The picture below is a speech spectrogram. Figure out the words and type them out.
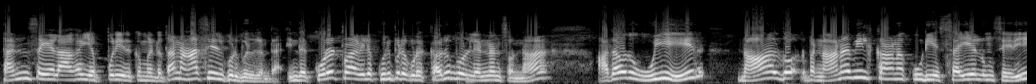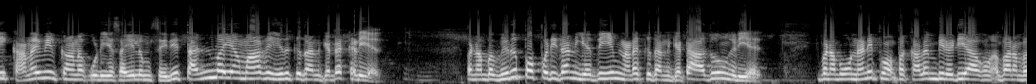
தன் செயலாக எப்படி இருக்கும் என்று தான் ஆசிரியர் குறிப்பிடுகின்றார். இந்த குரட்பாவில குறிப்பிடக்கூடிய கருப்பொருள் என்னன்னு சொன்னால் அதாவது உயிர் நாள்தோ இப்போ நனவில் காணக்கூடிய செயலும் சரி கனவில் காணக்கூடிய செயலும் சரி தன்மயமாக இருக்குதான்னு கேட்டால் கிடையாது. இப்போ நம்ம விருப்பப்படி தான் எதையும் நடக்குதான்னு கேட்டால் அதுவும் கிடையாது. இப்போ நம்ம ஒன்று நினைப்போம் இப்போ கிளம்பி ரெடி ஆகும் இப்போ நம்ம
